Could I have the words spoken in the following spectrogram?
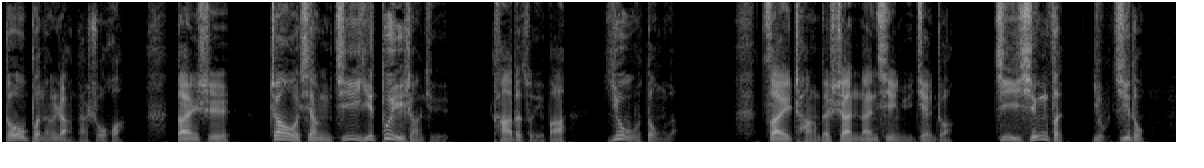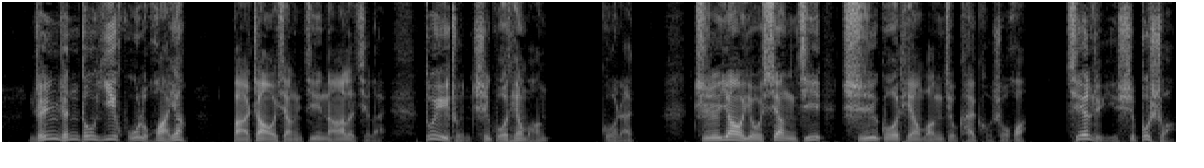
都不能让他说话，但是照相机一对上去，他的嘴巴又动了。在场的善男信女见状，既兴奋又激动，人人都依葫芦画样，把照相机拿了起来，对准持国天王。果然，只要有相机，持国天王就开口说话，且屡试不爽。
